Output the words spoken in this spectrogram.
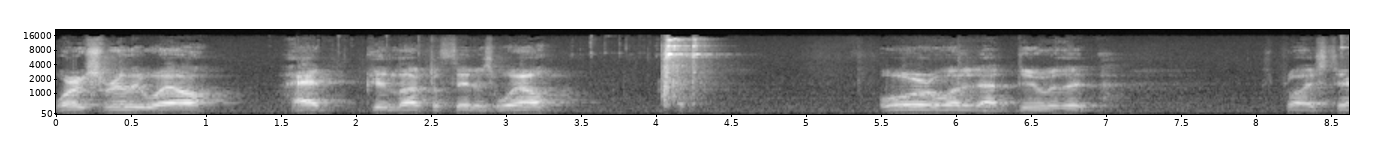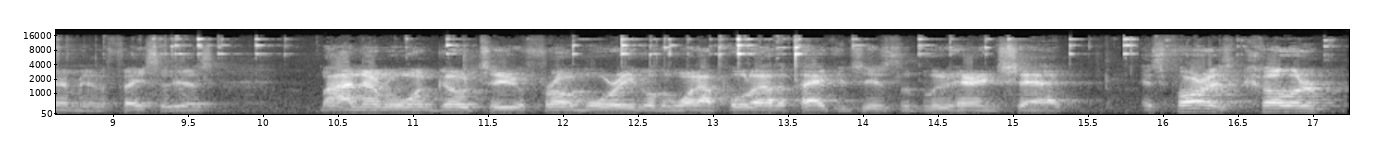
works really well. Had good luck with it as well. Or what did I do with it? It's probably staring me in the face it is. My number one go-to from War Eagle, the one I pulled out of the package, is the Blue Herring Shad. As far as color,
